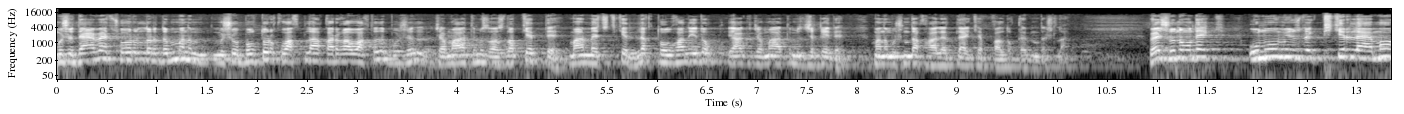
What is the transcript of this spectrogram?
mushu da'vat so'rinlarida mana mushu bulturq vaqtlar qarg'a vaqtida bu yil jamoatimiz ozlab ketdi. Man masjidga liq to'lgan edik yoki jamoatimiz jiq edi. Mana shunday holatlar kelib qoldik qarindoshlar. Va shuningdek umumyuzlik fikrlarmi?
